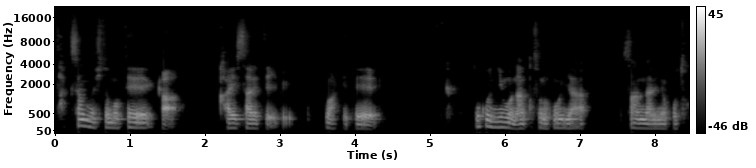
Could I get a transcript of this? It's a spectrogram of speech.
たくさんの人の手が介されているわけでどこにもなんかその本屋さんなりのこう特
